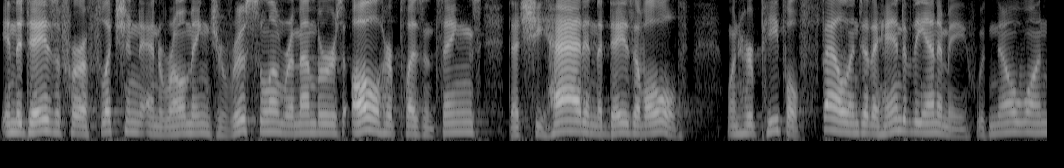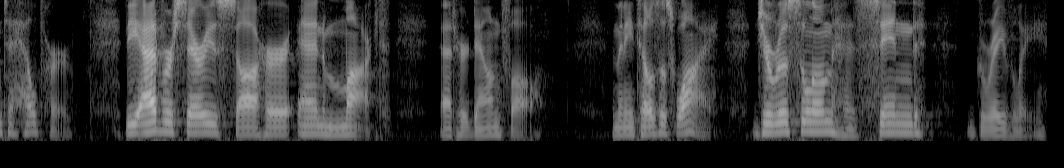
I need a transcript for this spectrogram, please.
In the days of her affliction and roaming, Jerusalem remembers all her pleasant things that she had in the days of old, when her people fell into the hand of the enemy with no one to help her. The adversaries saw her and mocked at her downfall. And then he tells us why. Jerusalem has sinned gravely.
